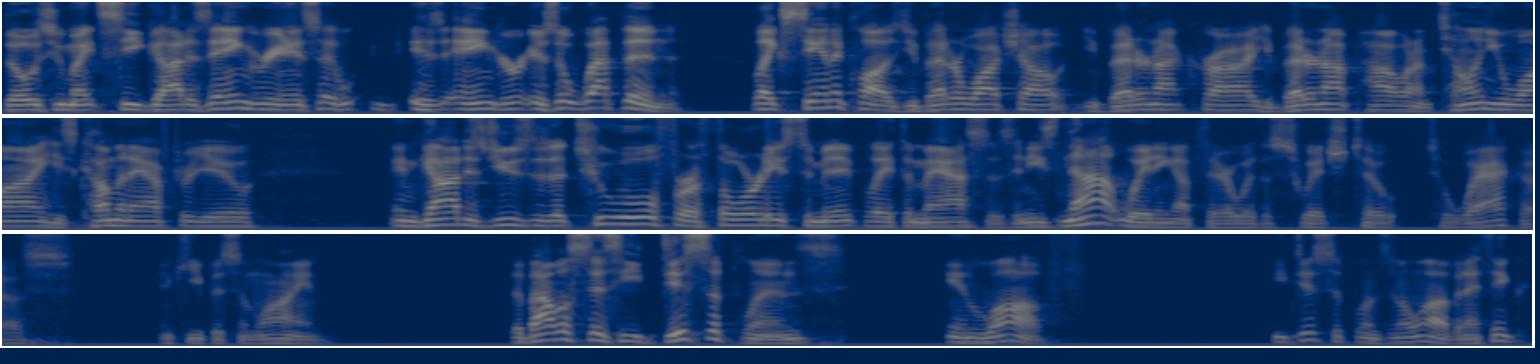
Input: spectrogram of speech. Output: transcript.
those who might see God as angry and a, his anger is a weapon. Like Santa Claus, you better watch out. You better not cry. You better not pout. I'm telling you why. He's coming after you. And God is used as a tool for authorities to manipulate the masses. And He's not waiting up there with a switch to, to whack us and keep us in line. The Bible says He disciplines in love. He disciplines in love. And I think,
